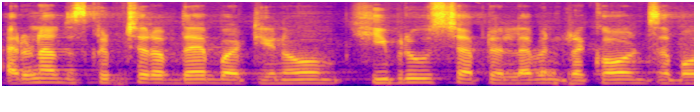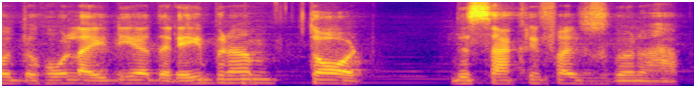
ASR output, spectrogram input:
I don't have the scripture up there, but you know, Hebrews chapter 11 records about the whole idea that Abraham thought this sacrifice was going to happen.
